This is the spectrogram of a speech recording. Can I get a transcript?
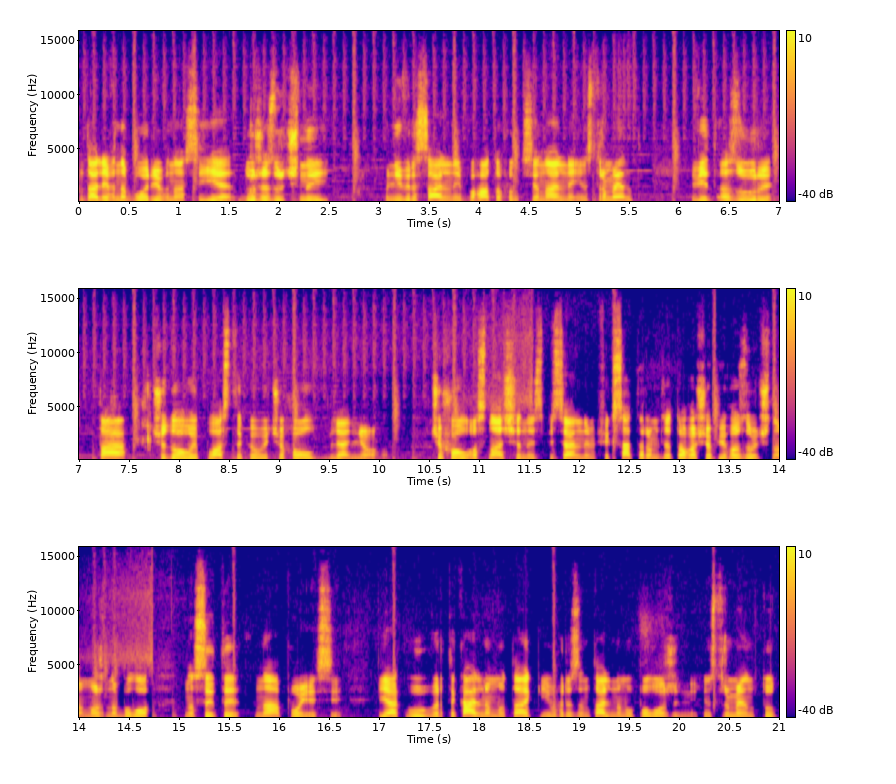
Далі в наборі в нас є дуже зручний універсальний багатофункціональний інструмент від Азури та чудовий пластиковий чохол для нього. Чохол оснащений спеціальним фіксатором для того, щоб його зручно можна було носити на поясі, як у вертикальному, так і в горизонтальному положенні. Інструмент тут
